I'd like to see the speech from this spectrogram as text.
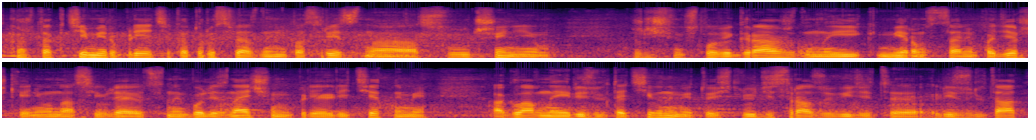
Скажем так, те мероприятия, которые связаны непосредственно с улучшением жилищных условий граждан и мерам социальной поддержки, они у нас являются наиболее значимыми, приоритетными, а главное результативными, то есть люди сразу видят э, результат.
